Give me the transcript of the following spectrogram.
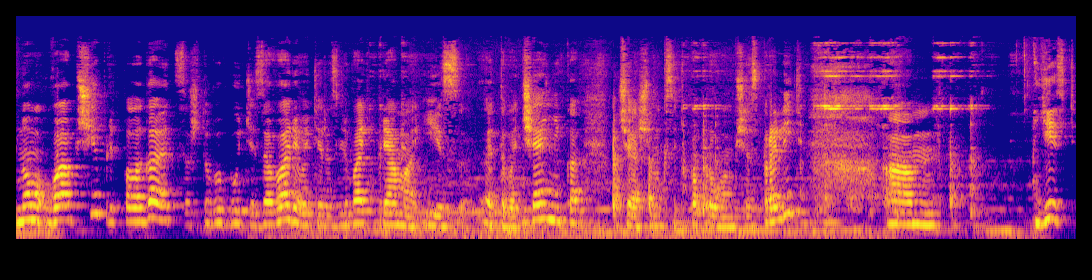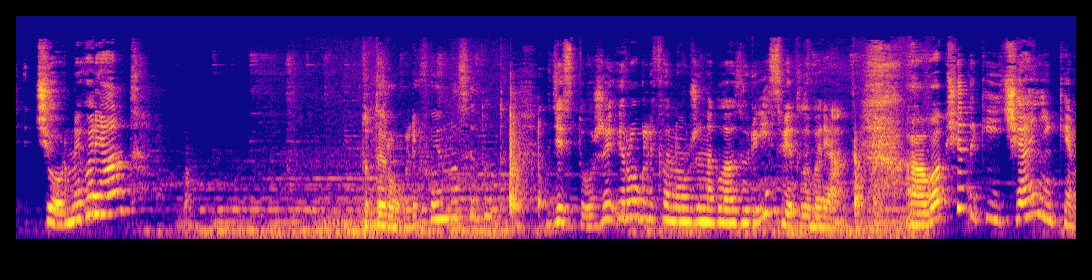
но вообще предполагается, что вы будете заваривать и разливать прямо из этого чайника. Чашу мы, кстати, попробуем сейчас пролить. Есть черный вариант. Тут иероглифы у нас идут. Здесь тоже иероглифы, но уже на глазури. И светлый вариант. А вообще такие чайники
